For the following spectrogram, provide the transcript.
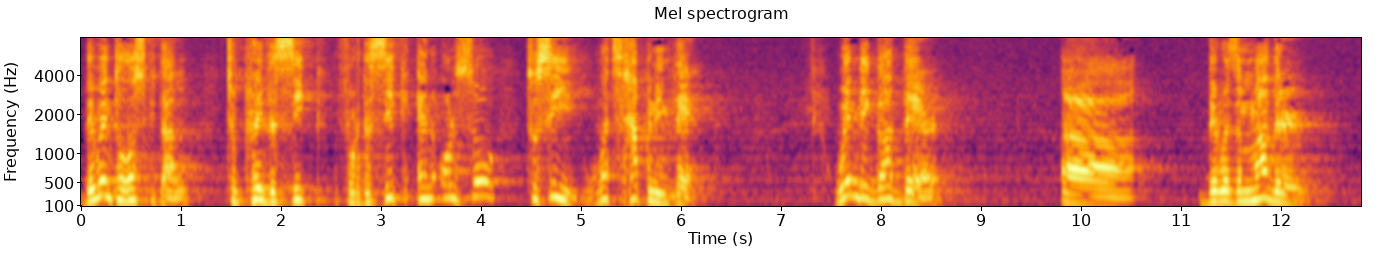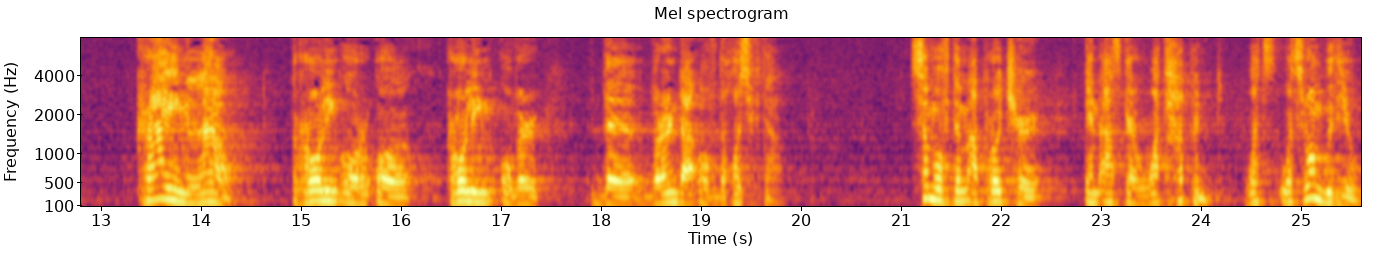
They went to hospital to pray the sick for the sick and also to see what's happening there. When they got there, uh, there was a mother crying loud, rolling or, or crawling over the veranda of the hospital. Some of them approach her and ask her, What happened? What's, what's wrong with you?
